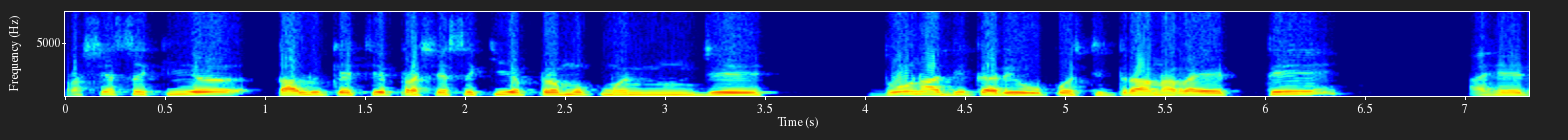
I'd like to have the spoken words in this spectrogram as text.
प्रशासकीय तालुक्याचे प्रशासकीय प्रमुख म्हणून जे दोन अधिकारी उपस्थित राहणार आहेत. ते आहेत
